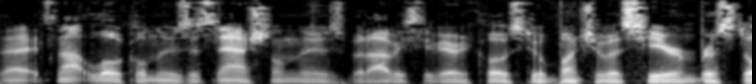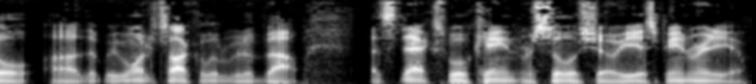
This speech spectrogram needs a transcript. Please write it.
Uh, it's not local news; it's national news, but obviously very close to a bunch of us here in Bristol uh, that we want to talk a little bit about. That's next. Will Cain, Russillo Show, ESPN Radio.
